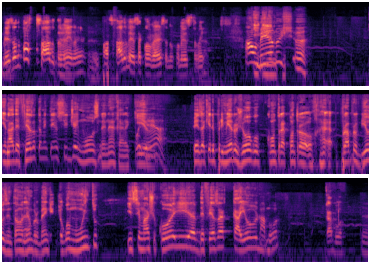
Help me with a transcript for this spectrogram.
desde o ano passado também, é, né? É. No passado veio essa conversa, no começo também. É. Ao e, menos. E, ah. e na defesa também tem o CJ Mosley, né, cara? Que pois é fez aquele primeiro jogo contra, contra o próprio Bills, então eu é. lembro bem que jogou muito e se machucou e a defesa caiu. Acabou. Acabou. É.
